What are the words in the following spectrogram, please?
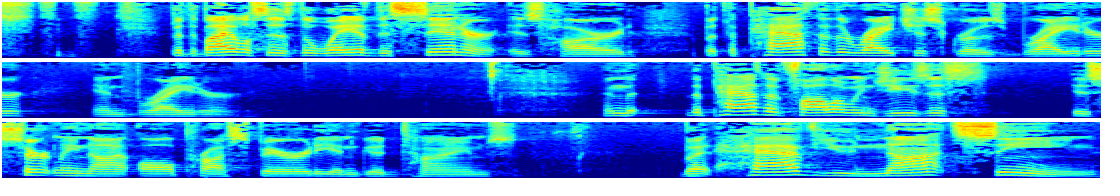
but the Bible says the way of the sinner is hard, but the path of the righteous grows brighter and brighter. And the, the path of following Jesus is certainly not all prosperity and good times. But have you not seen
